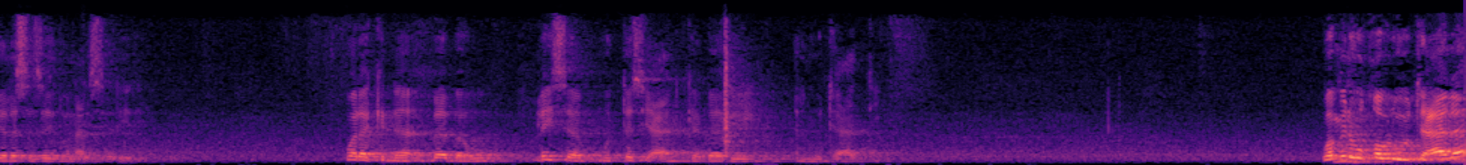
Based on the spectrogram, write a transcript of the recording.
جلس زيد على السرير. ولكن بابه ليس متسعا كباب المتعدي. ومنه قوله تعالى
